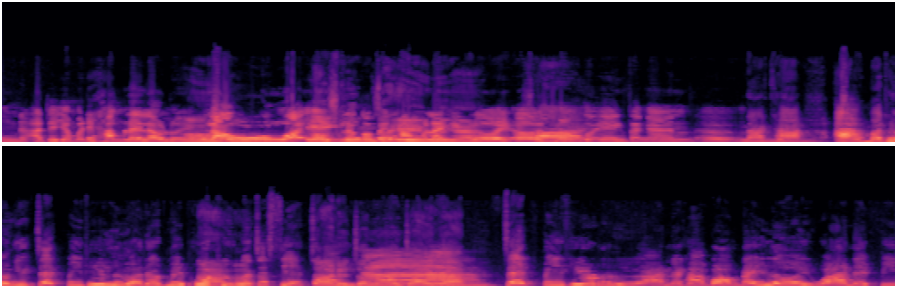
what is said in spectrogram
งเนี่ยอาจจะยังไม่ได้ทำอะไรเราเลย เออเรากลัวเอเรางชงแล้วก็ไม่ซะเองทำอะไรเลยไงอีกเลยเออใช่ ชงตัวเองซะงั้นเออ นะคะอืมอะมาถึงอีก 7 ปีที่เหลือเดี๋ยวไม่พูดถึงอะแล้วจะเสียใจ อะเดี๋ยวจะน้อยใจกันอ่า7ปีที่เหลือนะคะบอกได้เลยว่าในปี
